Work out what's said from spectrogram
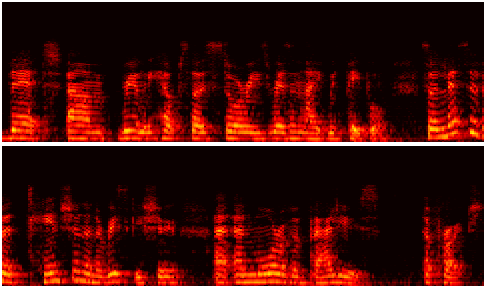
that um, really helps those stories resonate with people. So less of a tension and a risk issue uh, and more of a values approach.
